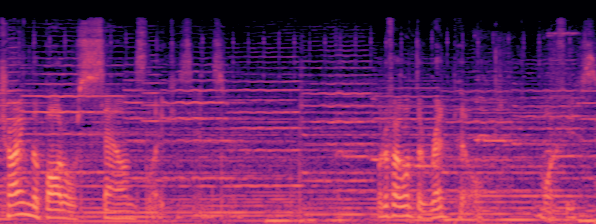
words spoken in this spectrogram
Trying the bottle sounds like his answer. What if I want the red pill, Morpheus?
